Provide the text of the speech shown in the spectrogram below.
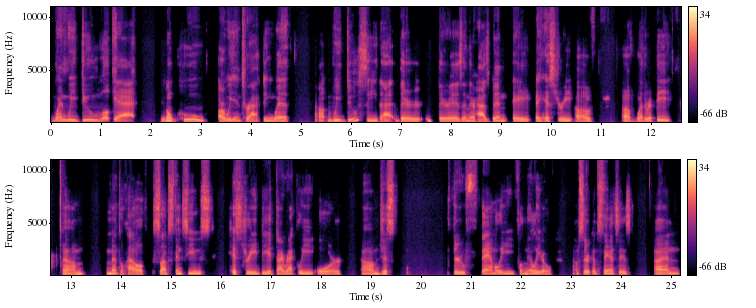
when we do look at, you know, who are we interacting with, uh, we do see that there there is and there has been a, a history of of whether it be um, mental health, substance use history, be it directly or um, just through family, familial um, circumstances, and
